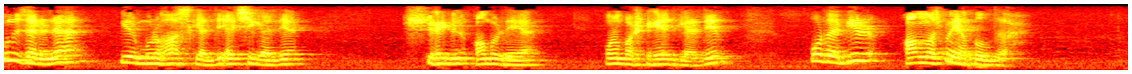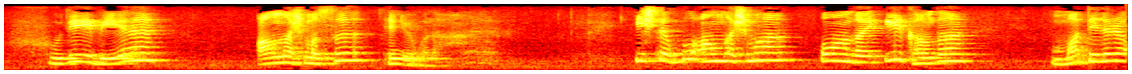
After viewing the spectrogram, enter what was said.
Bunun üzerine bir murhas geldi, elçi geldi. Süheyb bin Amr diye onun başka heyet geldi. Orada bir anlaşma yapıldı. Hudeybiye anlaşması deniyor buna. İşte bu anlaşma o anda ilk anda maddeleri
